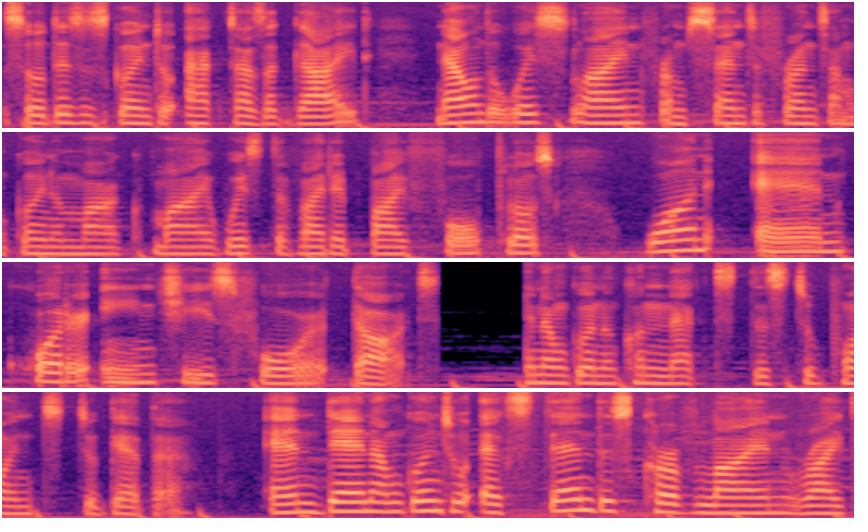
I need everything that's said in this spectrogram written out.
So this is going to act as a guide. Now on the waistline from center front, I'm going to mark my waist divided by four plus one and quarter inches for dart. And I'm going to connect these two points together and then I'm going to extend this curved line right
